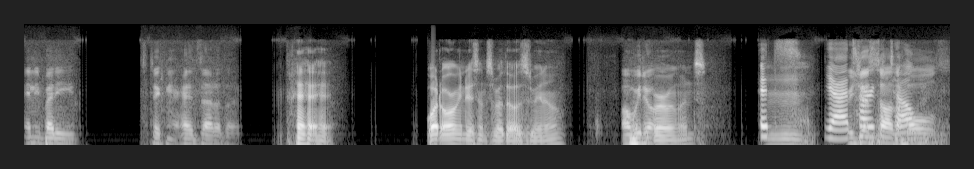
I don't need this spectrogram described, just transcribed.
anybody sticking their heads out of the. what organisms were those, do we know? Oh, we don't. Burrowing ones? it's Mm. yeah, we it's just hard saw to the holes,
